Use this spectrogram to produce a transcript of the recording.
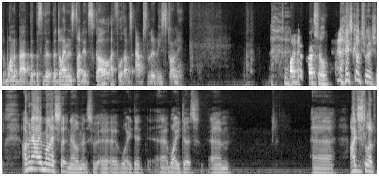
the one about the, the, the diamond studded skull, I thought that was absolutely stunning. Controversial. it's controversial. I mean, I admire certain elements of, uh, of what he did, uh, what he does. Um, uh, I just love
